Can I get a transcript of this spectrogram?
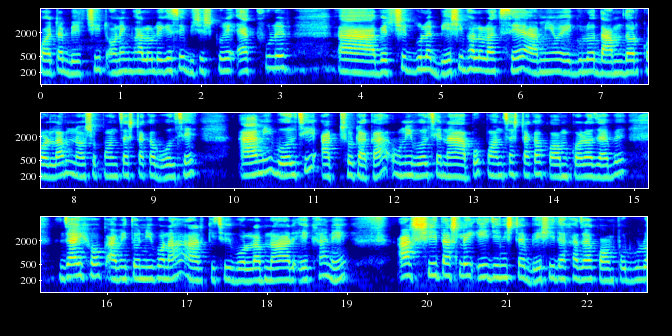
কয়টা বেডশিট অনেক ভালো লেগেছে, বিশেষ করে এক ফুলের বেডশিটগুলো বেশি ভালো লাগছে। আমিও এগুলো দাম দর করলাম নশো পঞ্চাশ টাকা বলছে। আমি বলছি আটশো টাকা। উনি বলছে, না আপু, পঞ্চাশ টাকা কম করা যাবে। যাই হোক, আমি তো নিব না, আর কিছুই বললাম না। আর এখানে, আর শীত আসলে এই জিনিসটা বেশি দেখা যায়। কম্পোর্টগুলো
